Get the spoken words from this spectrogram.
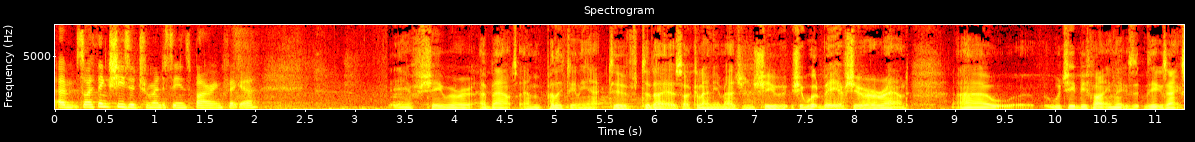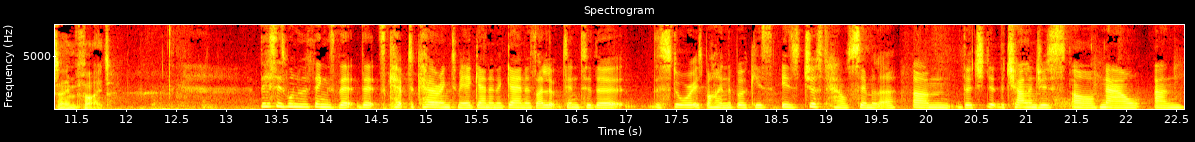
Um, so i think she's a tremendously inspiring figure if she were about and politically active today, as I can only imagine she she would be if she were around, uh, would she be fighting the, the, exact same fight? This is one of the things that, that's kept occurring to me again and again as I looked into the, the stories behind the book is is just how similar um, the the challenges are now and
